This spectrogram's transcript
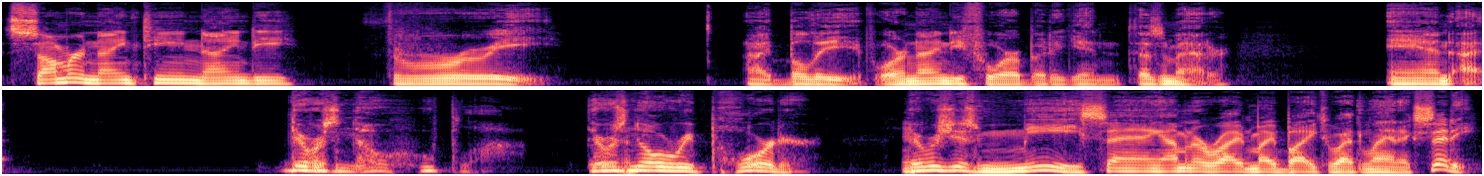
summer 1993, I believe, or 94, but again, doesn't matter. And I, there was no hoopla. There was no reporter. There was just me saying, I'm going to ride my bike to Atlantic City.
